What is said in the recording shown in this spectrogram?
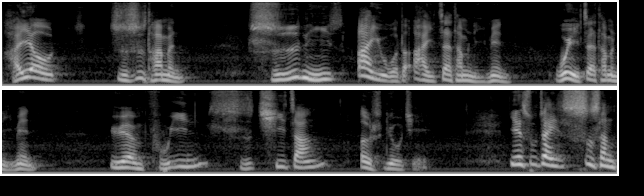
还要指示他们，使你爱我的爱在他们里面，我也在他们里面。”约翰福音十七章二十六节。耶稣在世上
